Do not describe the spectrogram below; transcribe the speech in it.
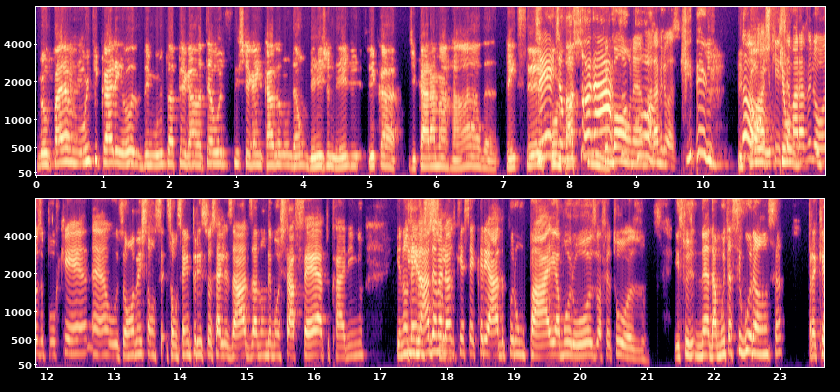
Meu pai é muito carinhoso, tem muito apegado. Até hoje, se chegar em casa não der um beijo nele, fica de cara amarrada. Tem que ser. Gente, eu vou chorar. Que bom, né? socorro. né? Maravilhoso. Que delícia. Então, não, eu acho que, que isso é eu... é maravilhoso, porque né, os homens são, são sempre socializados a não demonstrar afeto, carinho. E não tem isso. nada melhor do que ser criado por um pai amoroso, afetuoso. Isso né, dá muita segurança para que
